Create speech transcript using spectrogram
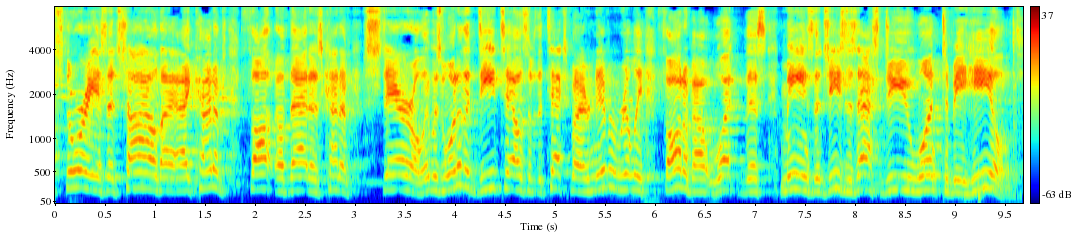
story as a child, I, I, kind of thought of that as kind of sterile. It was one of the details of the text, but I never really thought about what this means that Jesus asked, Do you want to be healed?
